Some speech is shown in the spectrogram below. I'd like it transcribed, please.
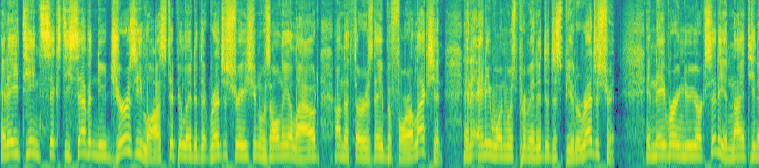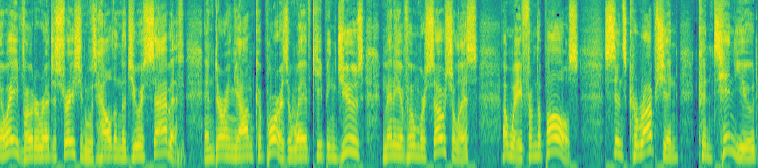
In 1867 New Jersey law stipulated that registration was only allowed on the Thursday before election, and anyone was permitted to dispute a registrant. In neighboring New York City in 1908, voter registration was held on the Jewish Sabbath and during Yom Kippur as a way of keeping Jews, many of whom were socialists, away from the polls. Since corruption continued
